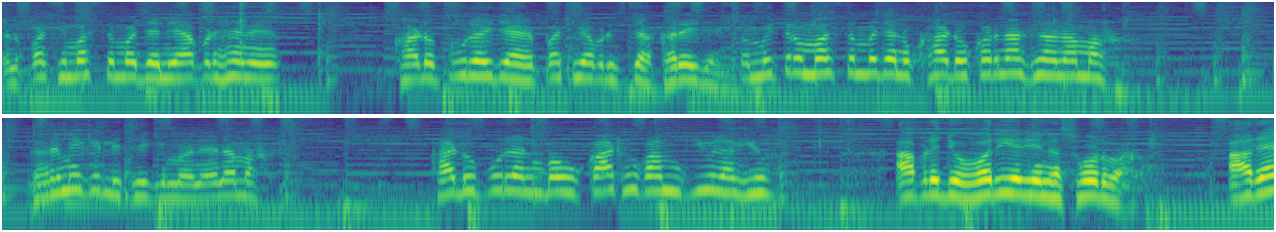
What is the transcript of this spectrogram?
અને પછી મસ્ત મજાની આપણે હે ને ખાડો પૂરાઈ જાય પછી આપણે સીધા ઘરે જાય તો મિત્રો મસ્ત મજાનું ખાડો કરી નાખ્યો એનામાં ગરમી કેટલી થઈ ગઈ મને એનામાં. ખાડું પૂરાને બહુ કાઠું કામ કેવું લાગ્યું? આપણે જો વરિયરીને છોડવા. આ રે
